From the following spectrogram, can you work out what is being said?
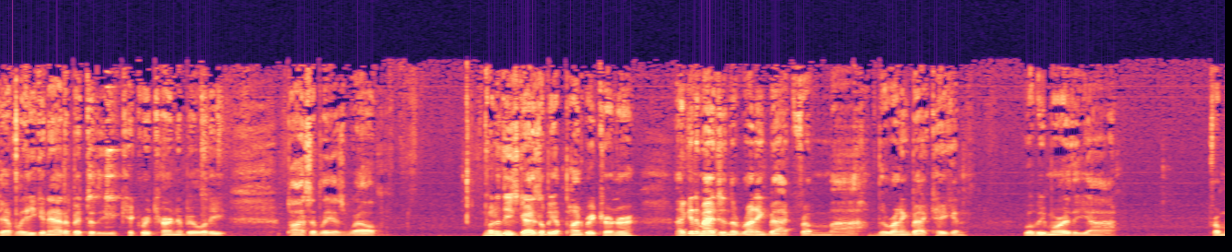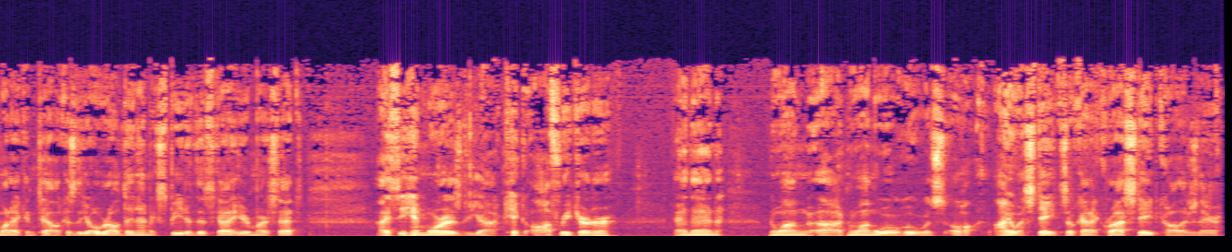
definitely he can add a bit to the kick return ability, possibly as well. One of these guys will be a punt returner. I can imagine the running back from uh, the running back taken will be more of the, uh, from what I can tell, because the overall dynamic speed of this guy here, Marsette, I see him more as the uh, kick off returner, and then Nwang uh, who was Iowa State, so kind of cross-state college there.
